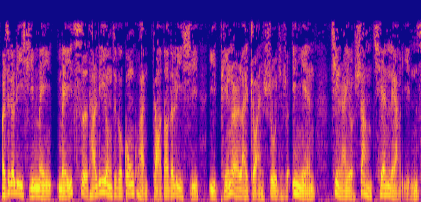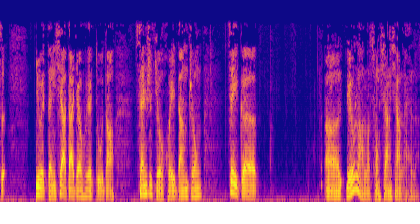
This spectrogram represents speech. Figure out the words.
而这个利息每每一次，他利用这个公款找到的利息，以平儿来转述，就是一年竟然有上千两银子。因为等一下大家会读到三十九回当中，这个呃刘姥姥从乡下来了。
